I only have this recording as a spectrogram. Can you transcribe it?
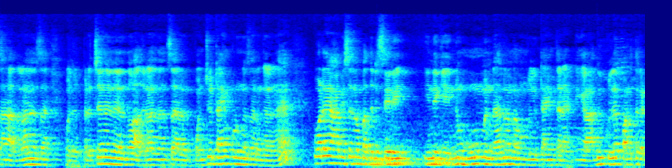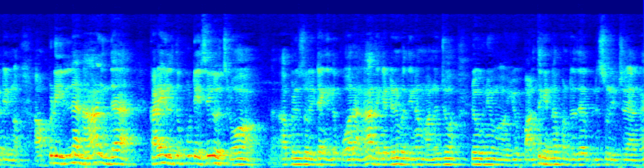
சார் அதெல்லாம் சார். கொஞ்சம் பிரச்சனையில் இருந்தோம். அதனால தான் சார். கொஞ்சம் டைம் கொடுங்க சார்ங்காங்க உடனே ஆஃபீஸெல்லாம் பார்த்துட்டு சரி இன்னைக்கு இன்னும் மூணு மணி நேரம் நான் உங்களுக்கு டைம் தரேன். நீங்கள் அதுக்குள்ளே பணத்தை கட்டிடணும். அப்படி இல்லைன்னா இந்த கடையை எடுத்து பூட்டி சீல் வச்சுருவோம். அப்படின்னு சொல்லிட்டு அங்கேருந்து போறாங்க. அதை கேட்டேன்னு பார்த்தீங்கன்னா மனுஜும் ரோகிணியும் ஐயோ பணத்துக்கு என்ன பண்றது? அப்படின்னு சொல்லிட்டு இருக்காங்க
